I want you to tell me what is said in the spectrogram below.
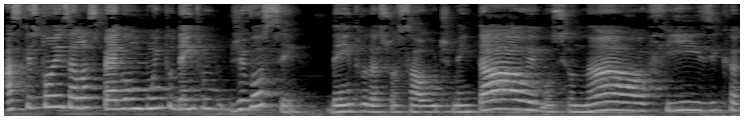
as questões elas pegam muito dentro de você, dentro da sua saúde mental, emocional, física.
